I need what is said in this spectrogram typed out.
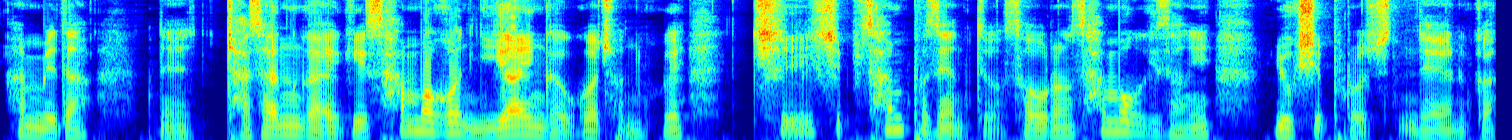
합니다. 네, 자산 가액이 3억 원 이하인 가구가 전국의 73%, 서울은 3억 이상이 60%. 네, 그러니까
